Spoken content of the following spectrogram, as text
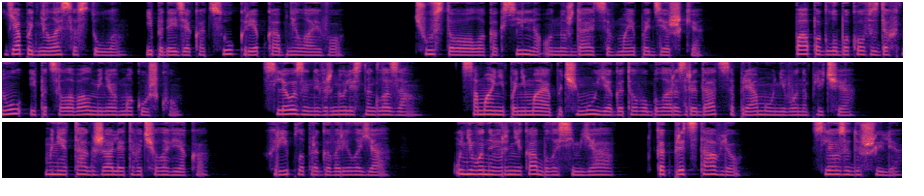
Я поднялась со стула и, подойдя к отцу, крепко обняла его. Чувствовала, как сильно он нуждается в моей поддержке. Папа глубоко вздохнул и поцеловал меня в макушку. Слезы навернулись на глаза. Сама не понимая, почему, я готова была разрыдаться прямо у него на плече. «Мне так жаль этого человека», — хрипло проговорила я. «У него наверняка была семья. Как представлю». Слезы душили.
